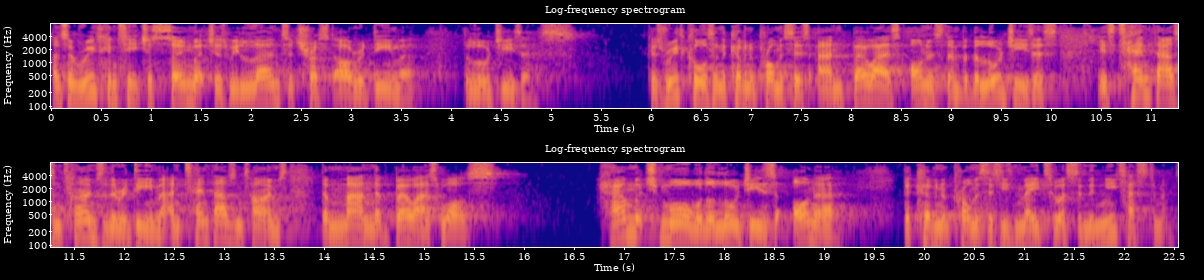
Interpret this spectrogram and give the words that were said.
And so Ruth can teach us so much as we learn to trust our Redeemer, the Lord Jesus. Because Ruth calls in the covenant promises and Boaz honors them, but the Lord Jesus is 10,000 times the Redeemer and 10,000 times the man that Boaz was. How much more will the Lord Jesus honor the covenant promises he's made to us in the New Testament?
